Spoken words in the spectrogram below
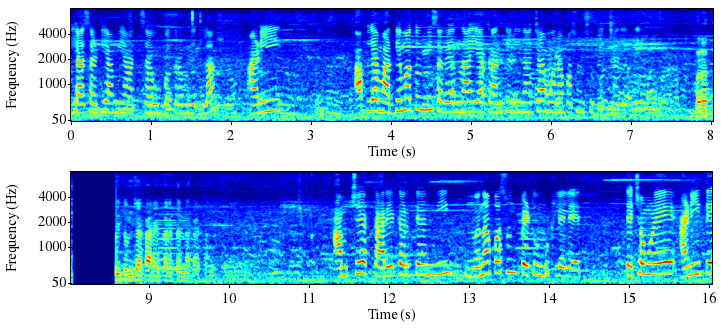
ह्यासाठी आम्ही आजचा उपक्रम घेतला. आणि आपल्या माध्यमातून मी सगळ्यांना या क्रांती दिनाच्या मनापासून शुभेच्छा देते. बरं तुमच्या कार्यकर्त्यांना काय सांगता? आमच्या कार्यकर्त्यांनी मनापासून पेटून उठलेले आहेत. त्याच्यामुळे आणि ते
